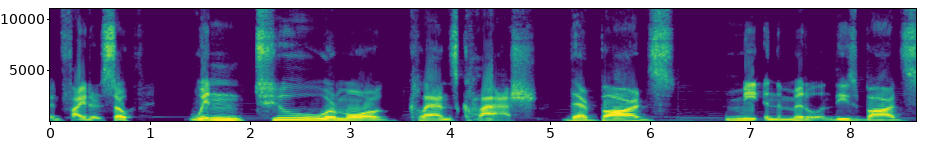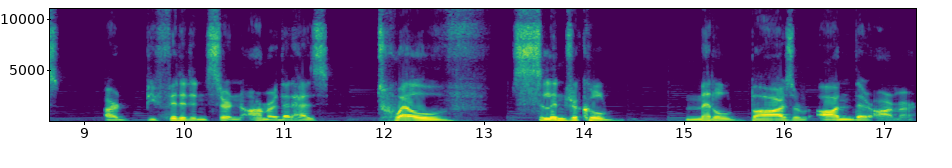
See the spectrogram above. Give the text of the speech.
and fighters. So when two or more clans clash, their bards meet in the middle, and these bards are befitted in certain armor that has twelve cylindrical metal bars on their armor.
